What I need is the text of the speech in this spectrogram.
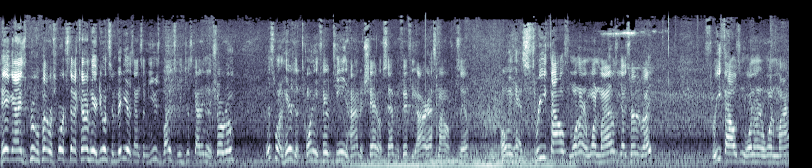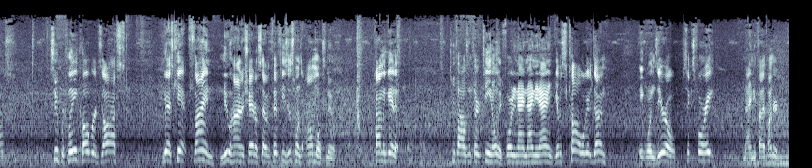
Hey guys, ApprovalPowerSports.com here doing some videos on some used bikes we just got into the showroom. This one here is a 2013 Honda Shadow 750 RS model for sale. Only has 3,101 miles. You guys heard it right. 3,101 miles. Super clean, Cobra exhaust. You guys can't find new Honda Shadow 750s. This one's almost new. Come and get it. 2013, only $49.99. Give us a call. We'll get it done. 810-648-9500.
